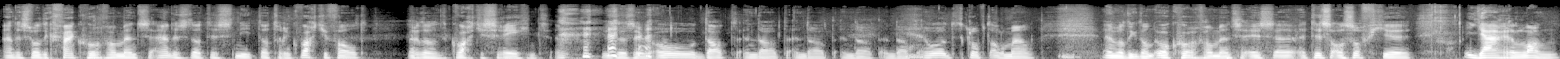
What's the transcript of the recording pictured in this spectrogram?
ah, dus wat ik vaak hoor van mensen, ah, dus dat is niet dat er een kwartje valt, maar dat het kwartjes regent. Hè? Dus dan zeggen we, oh, dat en dat en dat en dat en dat. Ja. En oh, het klopt allemaal. Ja. En wat ik dan ook hoor van mensen is, het is alsof je jarenlang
